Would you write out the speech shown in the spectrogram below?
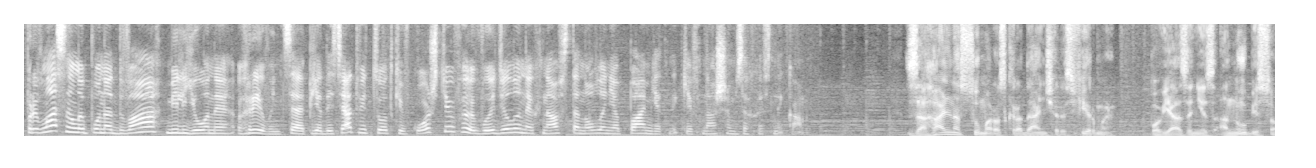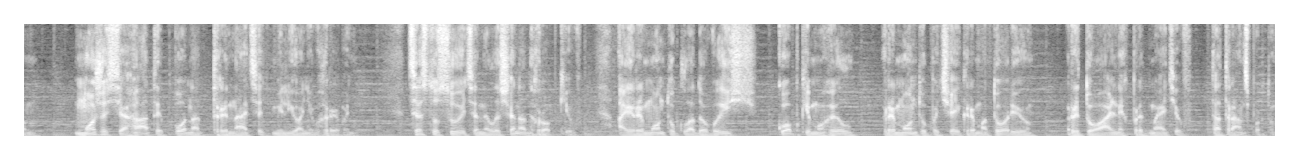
привласнили понад 2 мільйони гривень. Це 50% коштів, виділених на встановлення пам'ятників нашим захисникам. Загальна сума розкрадань через фірми, пов'язані з Анубісом, може сягати понад 13 мільйонів гривень. Це стосується не лише надгробків, а й ремонту кладовищ, копки могил, ремонту печей крематорію, ритуальних предметів та транспорту.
